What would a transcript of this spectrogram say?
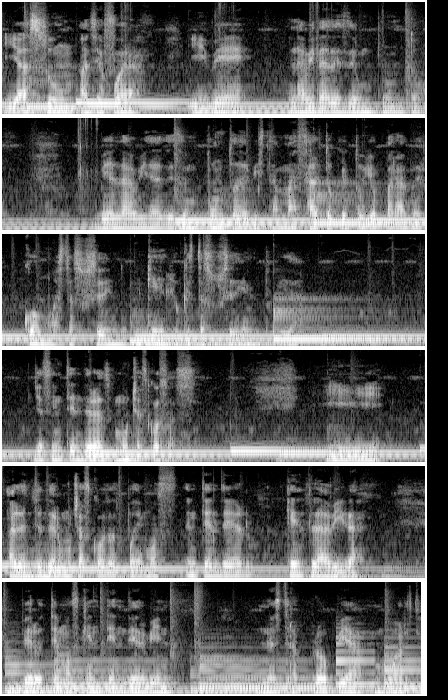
y haz zoom hacia afuera y ve la vida desde un punto. Ve la vida desde un punto de vista más alto que el tuyo para ver cómo está sucediendo, qué es lo que está sucediendo en tu vida. Y así entenderás muchas cosas. Y al entender muchas cosas podemos entender qué es la vida, pero tenemos que entender bien nuestra propia muerte.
